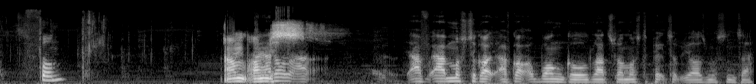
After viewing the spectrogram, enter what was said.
It's fun. I'm. I'm I. I, I've, I must have got. I've got one gold, lad. So I must have picked up yours, mustn't I?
